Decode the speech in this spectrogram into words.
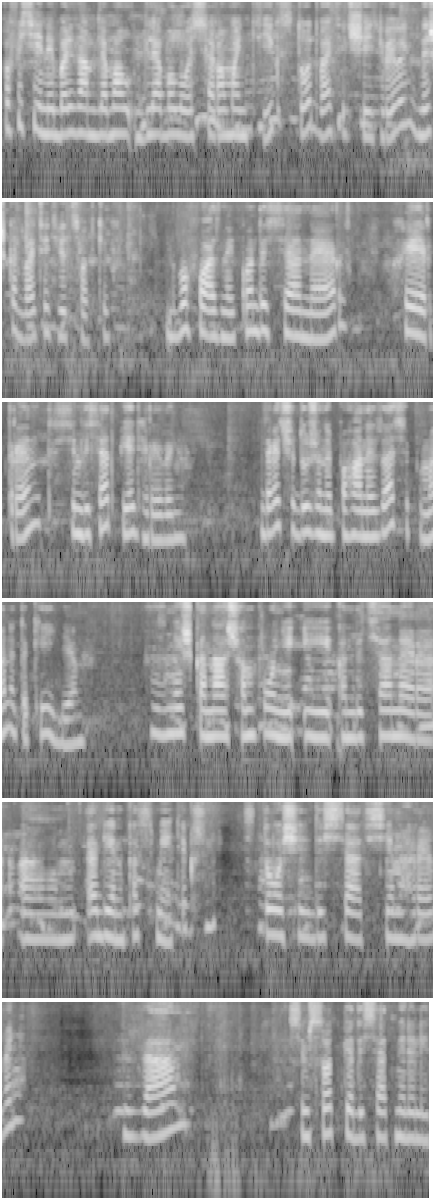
Професійний бальзам для мал... для волосся Романтік 126 гривень, знижка 20%. Двофазний кондиціонер Hair Trend 75 гривень. До речі, дуже непоганий засіб, у мене такий є. Знижка на шампуні і кондиціонери Again Cosmetics 167 гривень за 750 мл.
